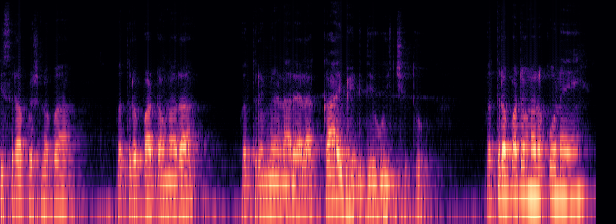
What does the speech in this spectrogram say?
तिसरा प्रश्न पहा. पत्र पाठवणारा पत्र मिळणाऱ्याला काय भेट देऊ इच्छितो? पत्र पाठवणारा कोण आहे?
